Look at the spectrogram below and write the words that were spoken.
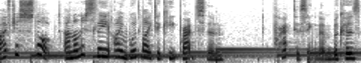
I've just stopped. And honestly, I would like to keep practicing them practicing them because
